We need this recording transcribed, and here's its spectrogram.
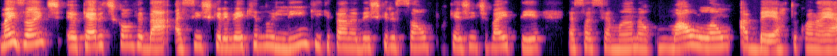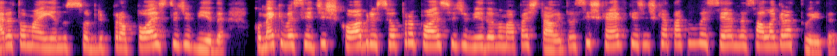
Mas antes, eu quero te convidar a se inscrever aqui no link que está na descrição, porque a gente vai ter essa semana um aulão aberto com a Nayara Tomaino sobre propósito de vida. Como é que você descobre o seu propósito de vida no mapa astral? Então se inscreve que a gente quer estar com você nessa aula gratuita.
